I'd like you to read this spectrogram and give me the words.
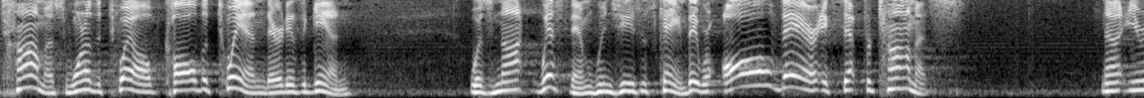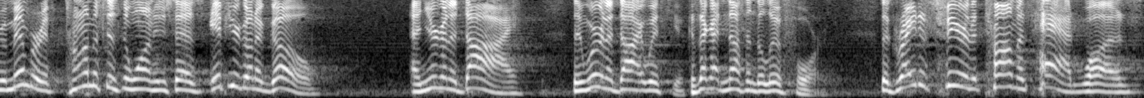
Thomas, one of the twelve, called the twin, there it is again, was not with them when Jesus came. They were all there except for Thomas. Now, you remember if Thomas is the one who says, If you're going to go and you're going to die, then we're going to die with you because I got nothing to live for. The greatest fear that Thomas had was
